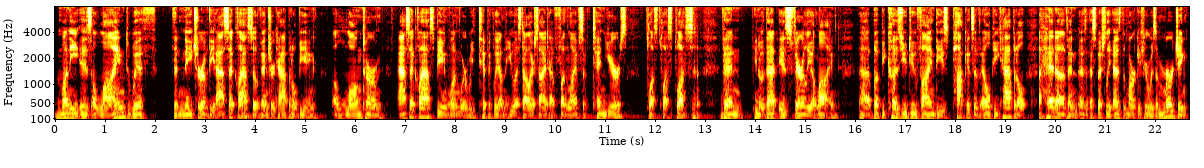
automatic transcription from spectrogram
money is aligned with the nature of the asset class, so venture capital being a long-term asset class, being one where we typically on the US dollar side have fund lives of 10 years plus plus plus, then, you know, that is fairly aligned. Uh, but because you do find these pockets of LP capital ahead of, and especially as the market here was emerging,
